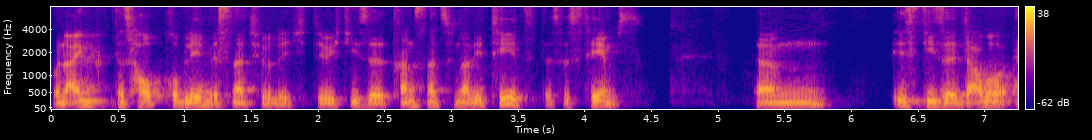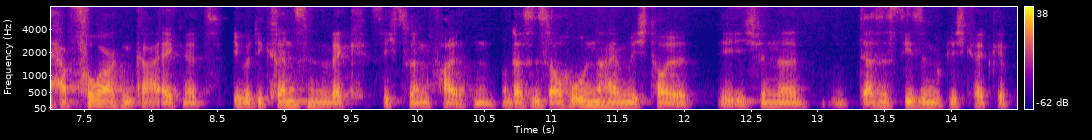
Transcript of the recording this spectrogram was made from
Und ein, das Hauptproblem ist natürlich, durch diese Transnationalität des Systems ähm, ist diese Dauer hervorragend geeignet, über die Grenzen hinweg sich zu entfalten. Und das ist auch unheimlich toll. Ich finde, dass es diese Möglichkeit gibt.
